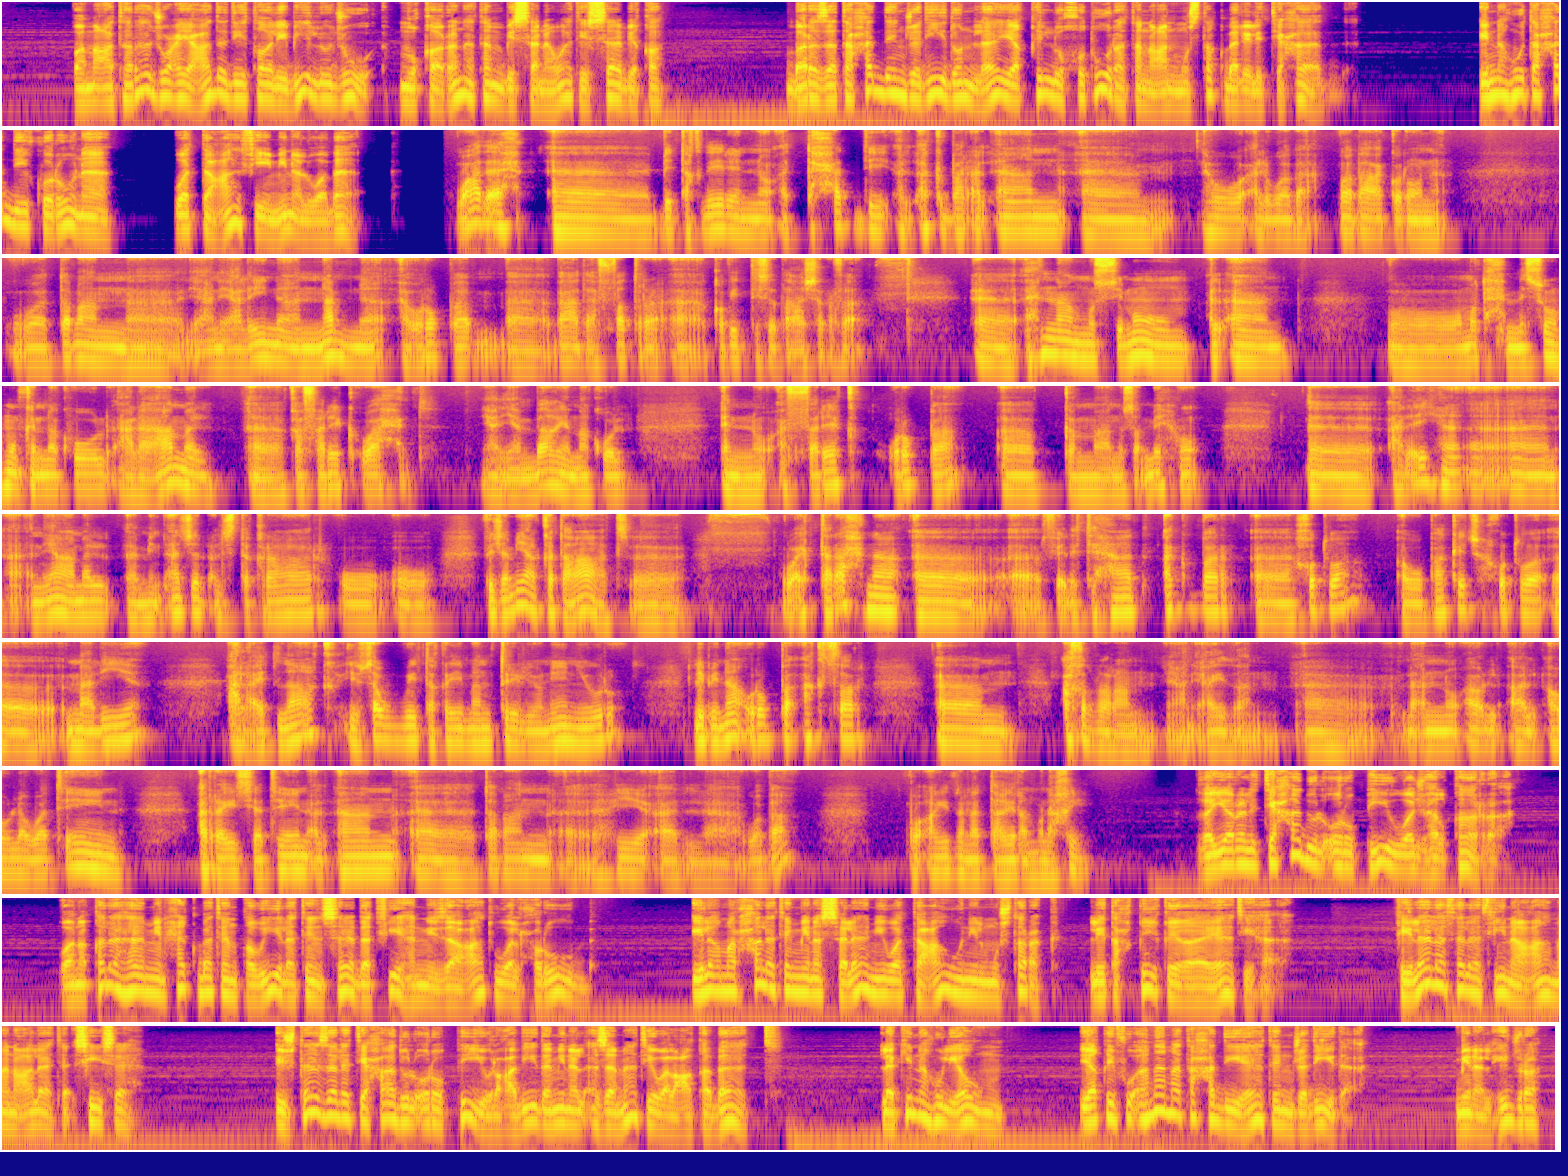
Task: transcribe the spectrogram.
ومع تراجع عدد طالبي اللجوء مقارنة بالسنوات السابقة برز تحد جديد لا يقل خطورة عن مستقبل الاتحاد. إنه تحدي كورونا والتعافي من الوباء. واضح آه، بتقديري إنه التحدي الأكبر الآن هو الوباء وباء كورونا. وطبعا آه، يعني علينا أن نبنى أوروبا بعد فترة آه، كوفيد 19 ف إحنا مسلمون الآن ومتحمسون ممكن نقول على عمل كفريق واحد. يعني ينبغي أن نقول أنه الفريق أوروبا كما نسميه آه، عليه أن يعمل من أجل الاستقرار في جميع القطاعات. آه، واقترحنا آه، في الاتحاد أكبر خطوة أو باكج خطوة مالية على الإطلاق يسوي تقريبا تريليونين يورو لبناء أوروبا أكثر أخضرا يعني أيضا لأنه الأولويتين الرئيسيتين الآن آه، طبعا آه، هي الوباء وأيضا التغيير المناخي. غير الاتحاد الأوروبي وجه القارة ونقلها من حقبة طويلة سادت فيها النزاعات والحروب إلى مرحلة من السلام والتعاون المشترك لتحقيق غاياتها. خلال ثلاثين عاما على تأسيسه اجتاز الاتحاد الأوروبي العديد من الأزمات والعقبات لكنه اليوم يقف أمام تحديات جديدة من الهجرة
